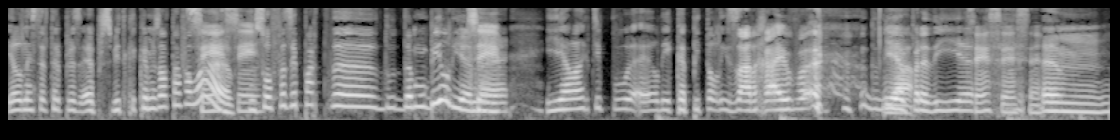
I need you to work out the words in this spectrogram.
Ele nem se deve ter perce- apercebido que a camisola estava lá. Sim. Começou a fazer parte da, do- da mobília, Sim. não é? E ela, tipo, ali a capitalizar raiva de dia Yeah. para dia. Sim, sim, sim. Hum,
